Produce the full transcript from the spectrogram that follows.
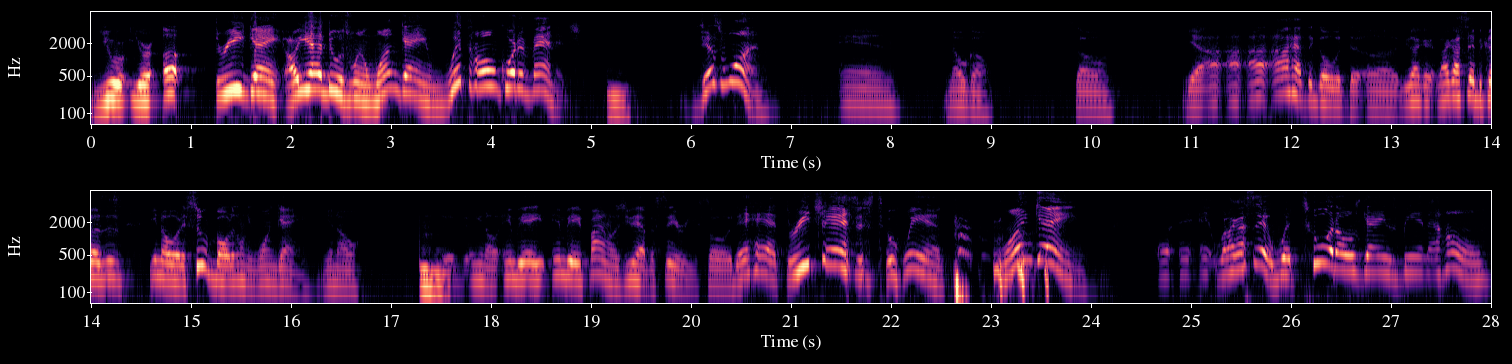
you you're up three games. All you had to do was win one game with home court advantage, just one, and no go. So yeah, I, I I have to go with the uh, like like I said because this you know the Super Bowl is only one game. You know, mm-hmm. Uh, you know NBA NBA Finals you have a series, so they had three chances to win one game. Uh, and, and, well, like I said, with two of those games being at home,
